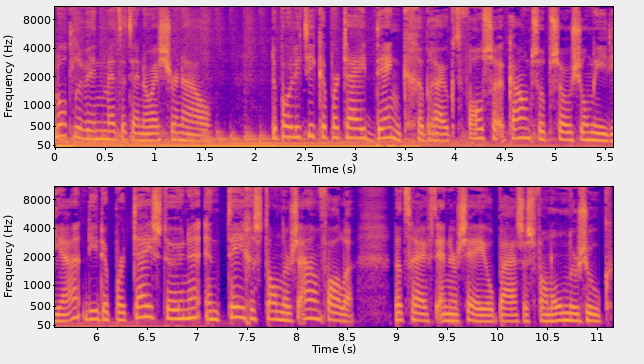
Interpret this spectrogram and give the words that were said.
Lot Lewin met het NOS Journaal. De politieke partij DENK gebruikt valse accounts op social media... die de partij steunen en tegenstanders aanvallen. Dat schrijft NRC op basis van onderzoek.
